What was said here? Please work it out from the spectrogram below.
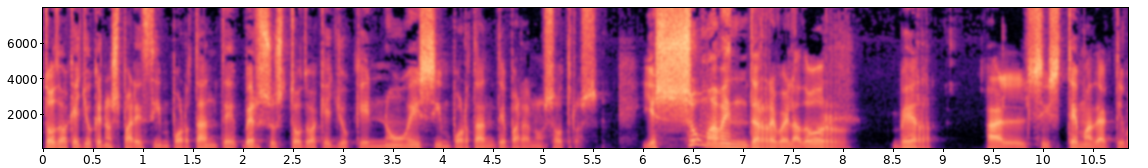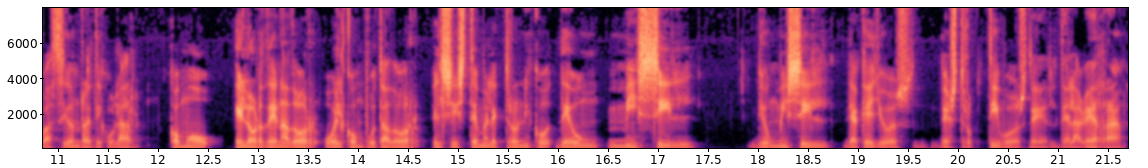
Todo aquello que nos parece importante versus todo aquello que no es importante para nosotros. Y es sumamente revelador ver al sistema de activación reticular como el ordenador o el computador, el sistema electrónico de un misil, de un misil de aquellos destructivos de, de la guerra,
